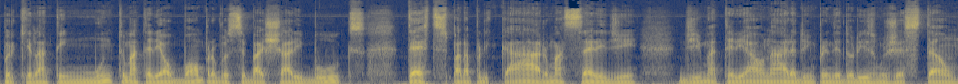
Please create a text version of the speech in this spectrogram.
porque lá tem muito material bom para você baixar e-books, testes para aplicar, uma série de, de material na área do empreendedorismo, gestão,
